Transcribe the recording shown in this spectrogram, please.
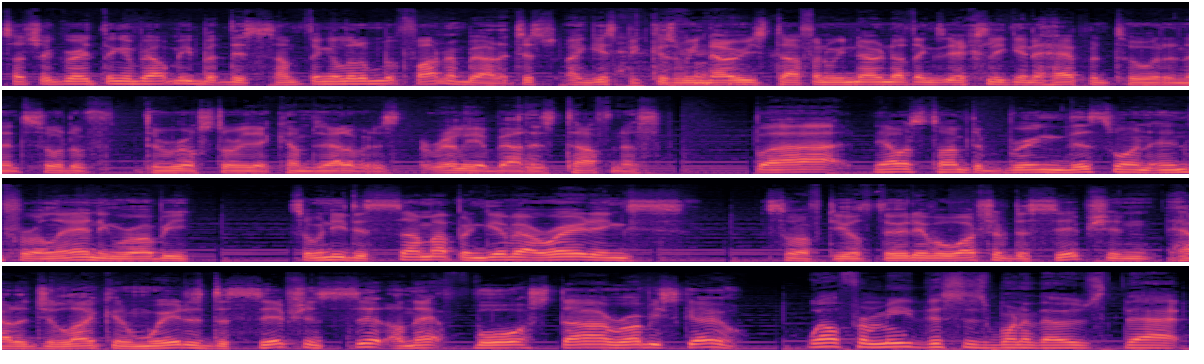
such a great thing about me, but there's something a little bit fun about it. Just, I guess, because we know he's tough and we know nothing's actually going to happen to it, and it's sort of the real story that comes out of it is really about his toughness. But now it's time to bring this one in for a landing, Robbie. So we need to sum up and give our ratings. So after your third ever watch of Deception, how did you like it, and where does Deception sit on that four-star Robbie scale? Well, for me this is one of those that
